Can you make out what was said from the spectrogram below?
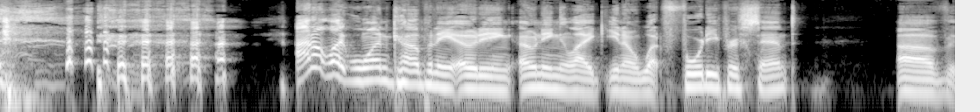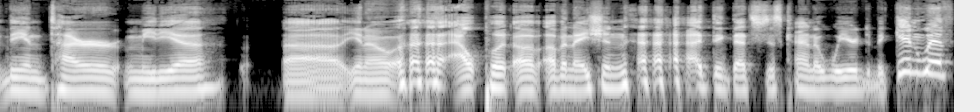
I don't like one company owning owning like you know what forty percent of the entire media uh you know output of, of a nation. I think that's just kind of weird to begin with.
